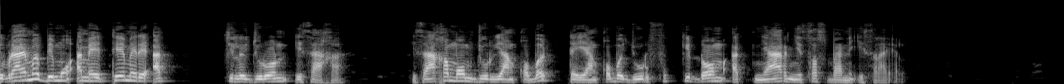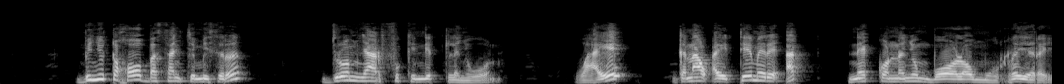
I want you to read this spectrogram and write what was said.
ibrahima bi mu amee téeméeri at ci la juróon isaaxa isaaxa moom jur yanqoba te yanqoba jur fukki doom ak ñaar ñi sos bànni israel bi ñu toxoo ba sanc misra juróom ñaar fukki nit lañu woon waaye gannaaw ay téeméeri at nekkoon nañu mbooloo mu rëy rëy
